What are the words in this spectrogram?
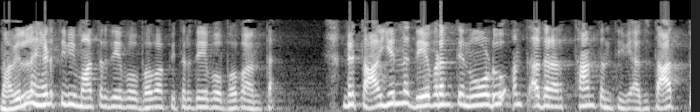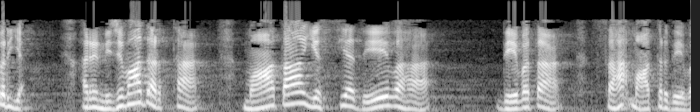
ನಾವೆಲ್ಲ ಹೇಳ್ತೀವಿ ಮಾತೃದೇವೋ ಭವ, ಪಿತೃದೇವೋ ಭವ ಅಂತ. ಅಂದರೆ ತಾಯಿಯನ್ನ ದೇವರಂತೆ ನೋಡು ಅಂತ ಅದರ ಅರ್ಥ ಅಂತಂತೀವಿ. ಅದು ತಾತ್ಪರ್ಯ. ಅರೆ ನಿಜವಾದ ಅರ್ಥ, ಮಾತಾ ಯಸ್ಯ ದೇವ, ದೇವತಾ, ಸಹ ಮಾತೃದೇವ.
